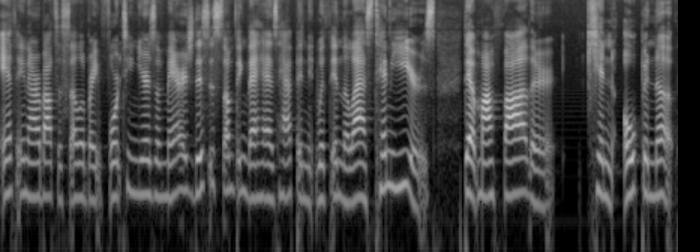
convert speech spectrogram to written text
Anthony and I are about to celebrate 14 years of marriage. This is something that has happened within the last 10 years that my father can open up.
